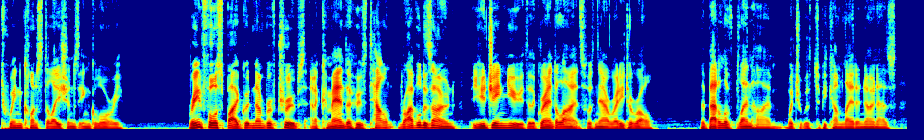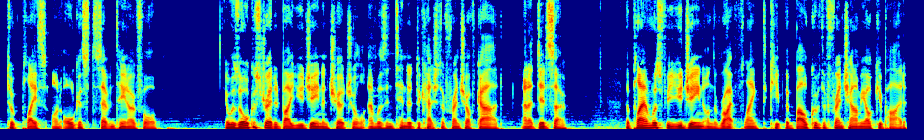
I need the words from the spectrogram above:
twin constellations in glory. Reinforced by a good number of troops and a commander whose talent rivaled his own, Eugene knew that the Grand Alliance was now ready to roll. The Battle of Blenheim, which it was to become later known as, took place on August 1704. It was orchestrated by Eugene and Churchill and was intended to catch the French off guard, and it did so. The plan was for Eugene on the right flank to keep the bulk of the French army occupied,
